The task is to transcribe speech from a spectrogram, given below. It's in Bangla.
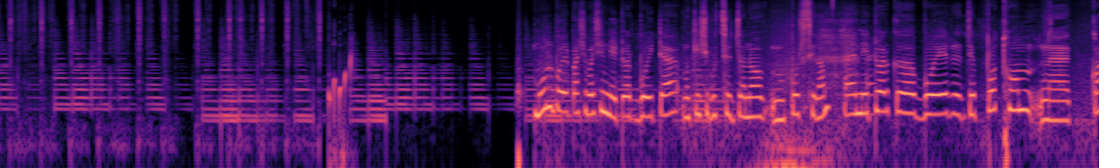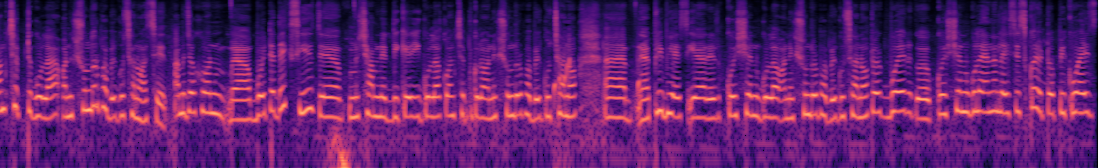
Thank you. মূল বইয়ের পাশাপাশি নেটওয়ার্ক বইটা কৃষিগুচ্ছের জন্য পড়ছিলাম। নেটওয়ার্ক বইয়ের যে প্রথম কনসেপ্টগুলা অনেক সুন্দরভাবে গুছানো আছে। আমি যখন বইটা দেখছি যে সামনের দিকে এইগুলা কনসেপ্টগুলো অনেক সুন্দরভাবে গুছানো প্রিভিয়াস ইয়ারের কোয়েশ্চেনগুলো অনেক সুন্দরভাবে গুছানো। বইয়ের কোয়েশ্চেনগুলো অ্যানালাইসিস করে টপিক ওয়াইজ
